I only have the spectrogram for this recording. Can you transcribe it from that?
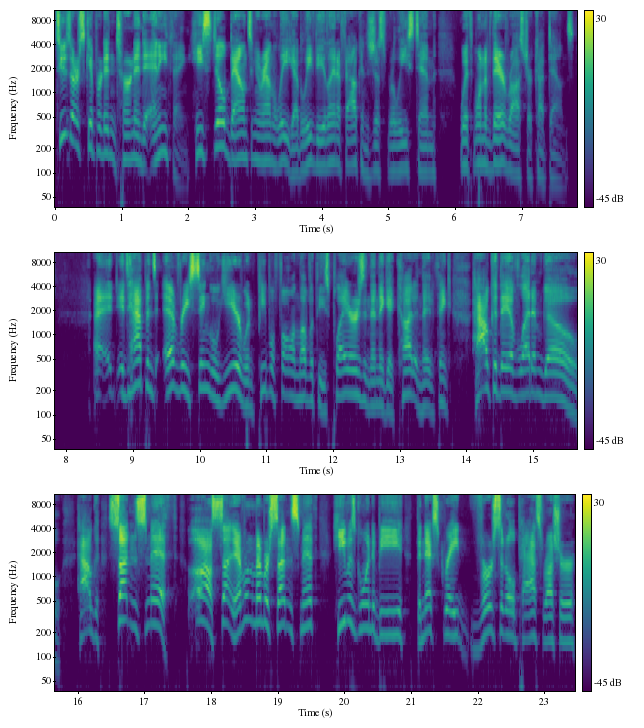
Tuzar Skipper didn't turn into anything. He's still bouncing around the league. I believe the Atlanta Falcons just released him with one of their roster cutdowns. Uh, it, it happens every single year when people fall in love with these players and then they get cut and they think, how could they have let him go? How Sutton Smith? Oh, Sutton. Everyone remember Sutton Smith? He was going to be the next great versatile pass rusher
